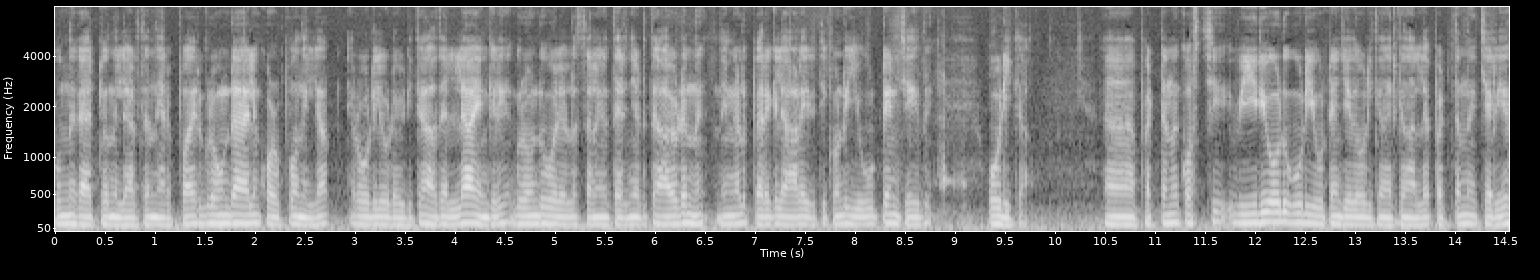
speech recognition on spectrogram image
കുന്ന് കയറ്റമൊന്നും ഇല്ലാത്ത നിരപ്പായ ഒരു ഗ്രൗണ്ട് ആയാലും കുഴപ്പമൊന്നുമില്ല. റോഡിലൂടെ പിടിക്കുക അതല്ല എങ്കിൽ ഗ്രൗണ്ട് പോലെയുള്ള സ്ഥലങ്ങൾ തിരഞ്ഞെടുത്ത് അവിടെ നിന്ന് നിങ്ങൾ പിറകിൽ ആളെ ഇരുത്തിക്കൊണ്ട് യൂ ടേൺ ചെയ്ത് ഓടിക്കുക. പെട്ടെന്ന് കുറച്ച് വീതിയോട് കൂടി യൂ ടേൺ ചെയ്ത് ഓടിക്കുന്നതായിരിക്കും നല്ല പെട്ടെന്ന് ചെറിയ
